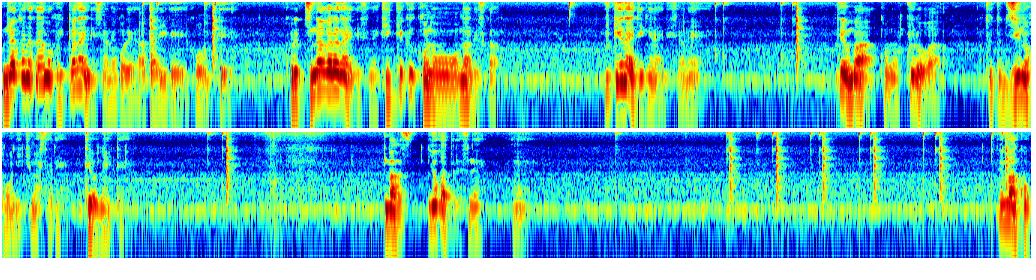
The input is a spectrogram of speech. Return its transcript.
なかなかうまくいかないんですよね、これ、当たりでこう言って。これ繋がらないですね。結局この、何ですか。受けないといけないですよね。でもまあ、この黒は、ちょっと字の方に行きましたね。手を抜いて。まあ、良かったですね。で、まあ、こ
